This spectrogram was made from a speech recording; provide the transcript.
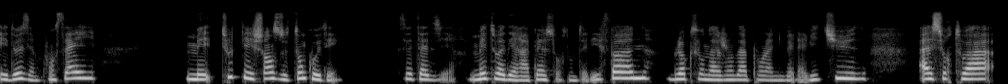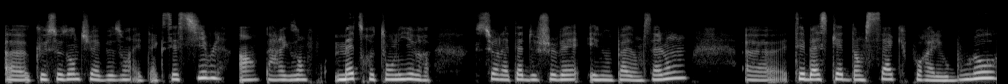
Et deuxième conseil, mets toutes les chances de ton côté. C'est-à-dire, mets-toi des rappels sur ton téléphone, bloque ton agenda pour la nouvelle habitude, assure-toi euh, que ce dont tu as besoin est accessible. Hein. Par exemple, mettre ton livre sur la table de chevet et non pas dans le salon, euh, tes baskets dans le sac pour aller au boulot,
